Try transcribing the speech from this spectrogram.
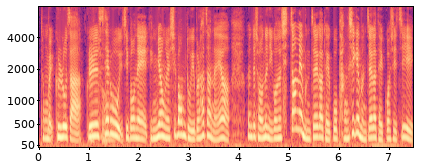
정말 근로자를 그렇죠. 새로 이번에 100명을 시범 도입을 하잖아요. 그런데 저는 이거는 시점의 문제가 되고 방식의 문제가 될 것이지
